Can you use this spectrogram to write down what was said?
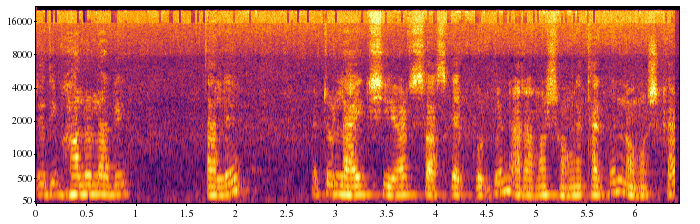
যদি ভালো লাগে, তাহলে একটু লাইক, শেয়ার, সাবস্ক্রাইব করবেন। আর আমার সঙ্গে থাকবেন, নমস্কার।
